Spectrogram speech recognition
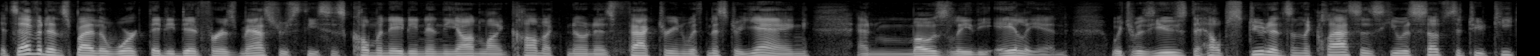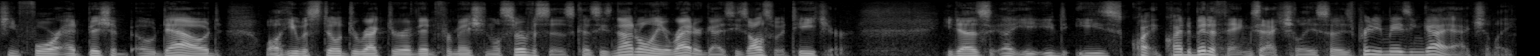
It's evidenced by the work that he did for his master's thesis, culminating in the online comic known as Factoring with Mr. Yang and Mosley the Alien, which was used to help students in the classes he was substitute teaching for at Bishop O'Dowd while he was still director of informational services. Because he's not only a writer, guys, he's also a teacher. He does. Uh, he, he- he's quite quite a bit of things actually. So he's a pretty amazing guy actually.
